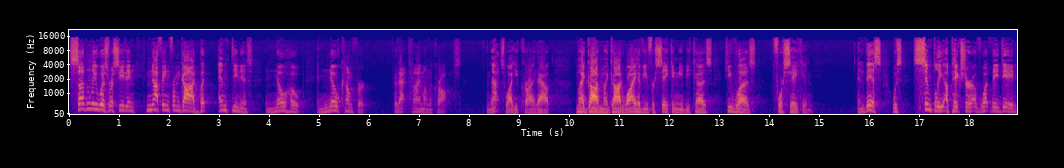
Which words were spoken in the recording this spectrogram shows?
Suddenly was receiving nothing from God but emptiness and no hope and no comfort for that time on the cross. And that's why he cried out, My God, my God, why have you forsaken me? Because he was forsaken. And this was simply a picture of what they did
